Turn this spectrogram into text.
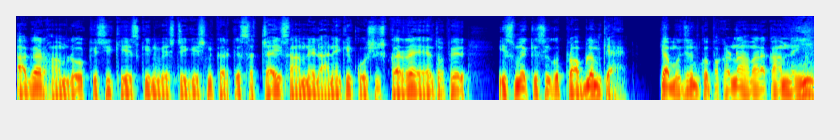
अगर हम लोग किसी केस की इन्वेस्टिगेशन करके सच्चाई सामने लाने की कोशिश कर रहे हैं तो फिर इसमें किसी को प्रॉब्लम क्या है? क्या मुजरिम को पकड़ना हमारा काम नहीं?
